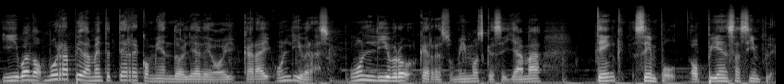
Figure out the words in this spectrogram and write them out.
Y bueno, muy rápidamente te recomiendo el día de hoy, caray, un librazo, un libro que resumimos que se llama Think Simple o Piensa Simple.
